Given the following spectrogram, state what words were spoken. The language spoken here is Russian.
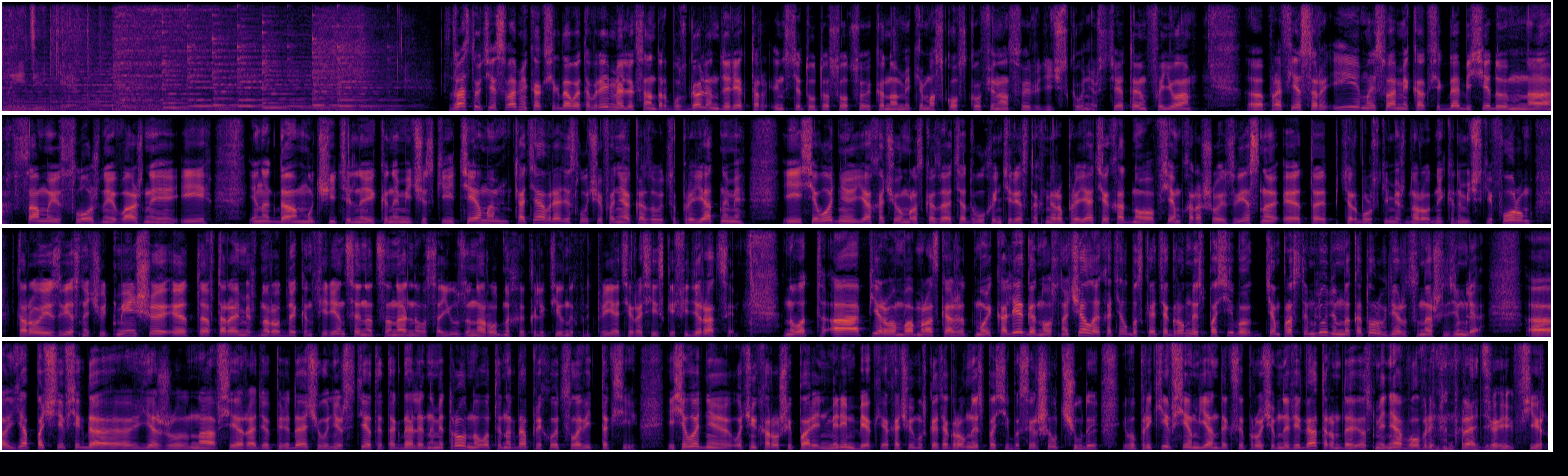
Личные деньги. Здравствуйте, с вами, как всегда в это время, Александр Бузгалин, директор Института социоэкономики Московского финансово-юридического университета МФЮА, э, профессор, и мы с вами, как всегда, беседуем на самые сложные, важные и иногда мучительные экономические темы, хотя в ряде случаев они оказываются приятными. И сегодня я хочу вам рассказать о двух интересных мероприятиях. Одно всем хорошо известно, это Петербургский международный экономический форум, второе известно чуть меньше, это вторая международная конференция конференция Национального союза народных и коллективных предприятий Российской Федерации. Ну вот о первом вам расскажет мой коллега, но сначала я хотел бы сказать огромное спасибо тем простым людям, на которых держится наша земля. А, я почти всегда езжу на все радиопередачи, университет и так далее на метро, но вот иногда приходится ловить такси. И сегодня очень хороший парень, Меримбек, я хочу ему сказать огромное спасибо, совершил чудо. И вопреки всем Яндекс и прочим навигаторам довез меня вовремя на радиоэфир.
